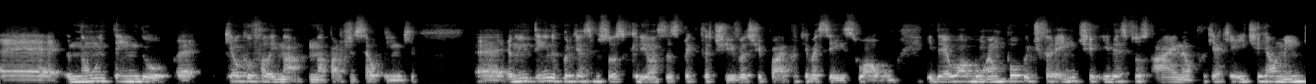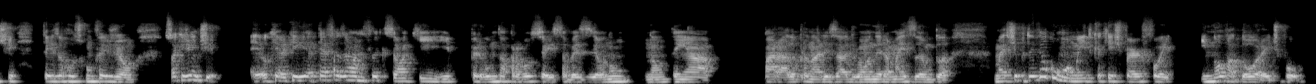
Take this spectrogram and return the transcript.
É, não entendo, é, que é o que eu falei na, na parte de Cell Pink. É, eu não entendo porque as pessoas criam essas expectativas, tipo, ah, porque vai ser isso o álbum. E daí o álbum é um pouco diferente, e daí as pessoas, ai ah, não, porque a Kate realmente fez arroz com feijão. Só que, gente, eu queria até fazer uma reflexão aqui e perguntar para vocês, talvez eu não, não tenha parado para analisar de uma maneira mais ampla, mas, tipo, teve algum momento que a Katy Perry foi inovadora e, tipo,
